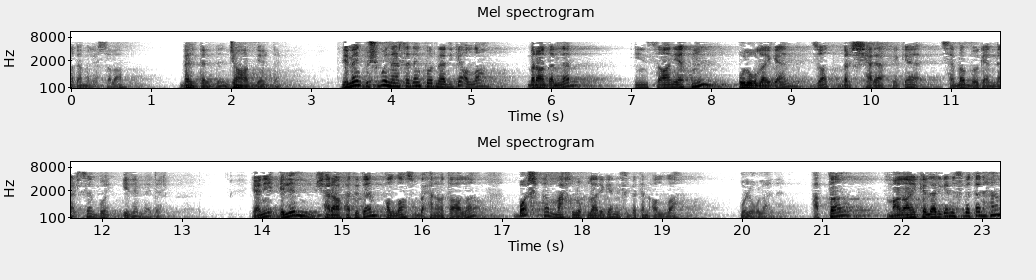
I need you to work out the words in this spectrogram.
odam alayhissalom bildirdi javob berdi. Demak ushbu narsadan ko'rinadiki alloh birodarlar insoniyatni ulug'lagan zot bir sharafiga sabab bo'lgan narsa bu ilmidir ya'ni ilm sharofatidan alloh subhanava taolo boshqa maxluqlariga nisbatan olloh ulug'ladi hatto maloikalarga nisbatan ham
